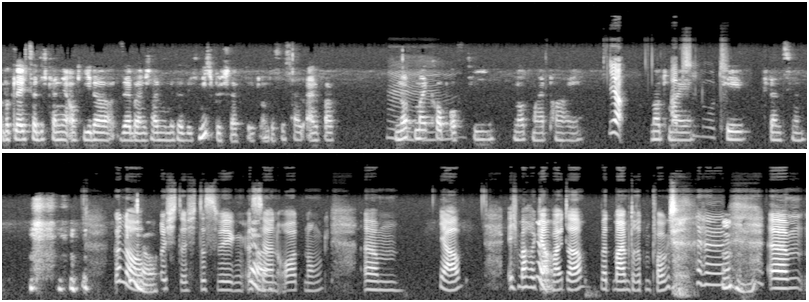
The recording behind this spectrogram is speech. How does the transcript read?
Aber gleichzeitig kann ja auch jeder selber entscheiden, womit er sich nicht beschäftigt. Und das ist halt einfach hm. not my cup of tea, not my pie. Ja. Not my absolut. Teepflänzchen. genau, genau, richtig. Deswegen ist ja, ja in Ordnung. Ähm, ja, ich mache ja. gern weiter mit meinem dritten Punkt. mhm. ähm,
